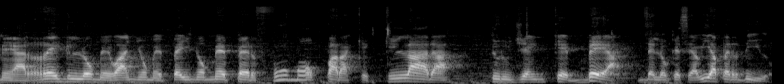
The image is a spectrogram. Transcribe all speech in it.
me arreglo, me baño, me peino, me perfumo para que Clara que vea de lo que se había perdido.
